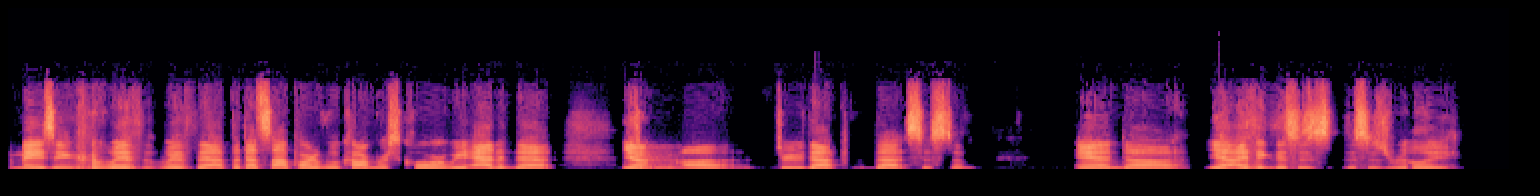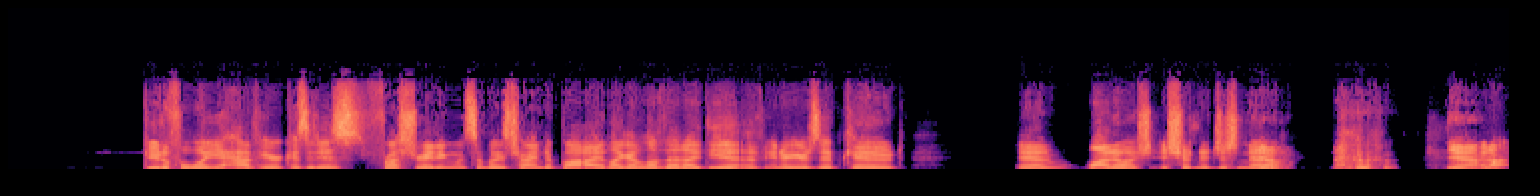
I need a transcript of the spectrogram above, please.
amazing with with that, but that's not part of WooCommerce Core. We added that yeah. To, uh, through that that system, and uh, yeah, I think this is this is really beautiful what you have here because it is frustrating when somebody's trying to buy. Like, I love that idea of enter your zip code, and why don't it shouldn't it just know? Yeah. yeah. and I,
